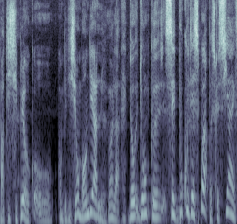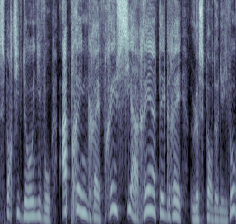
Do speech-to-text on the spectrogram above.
participer aux, aux compétitions mondiales. Voilà. Do- Donc, euh, c'est beaucoup d'espoir parce que si un sportif de haut niveau, après une greffe, réussit à réintégrer le sport de haut niveau,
